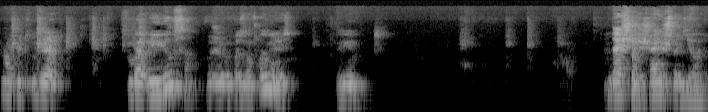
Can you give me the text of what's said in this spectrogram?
Может быть, уже бы объявился, уже вы познакомились и дальше решали, что делать.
